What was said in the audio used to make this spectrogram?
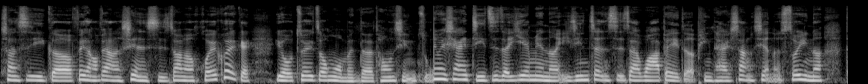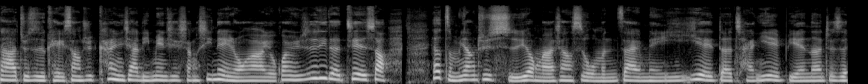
算是一个非常非常限时，专门回馈给有追踪我们的通勤族。因为现在集资的页面呢，已经正式在挖贝的平台上线了，所以呢，大家就是可以上去看一下里面一些详细内容啊，有关于日历的介绍，要。怎么样去使用啊？像是我们在每一页的产业别呢，就是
